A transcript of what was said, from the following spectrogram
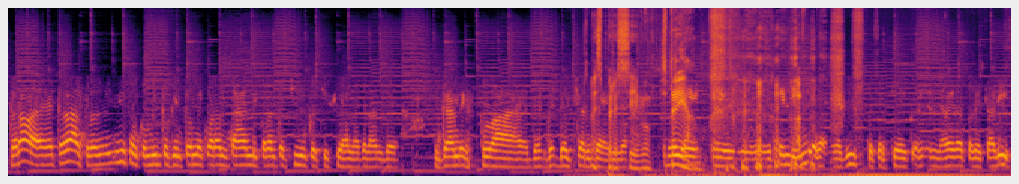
Però eh, tra l'altro io sono convinto che intorno ai 40 anni, 45 ci sia la grande il grande exploit de, de, del cervello. Espressivo. Speriamo. E, e, Fellini l'ha visto perché l'aveva dato l'età lì.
